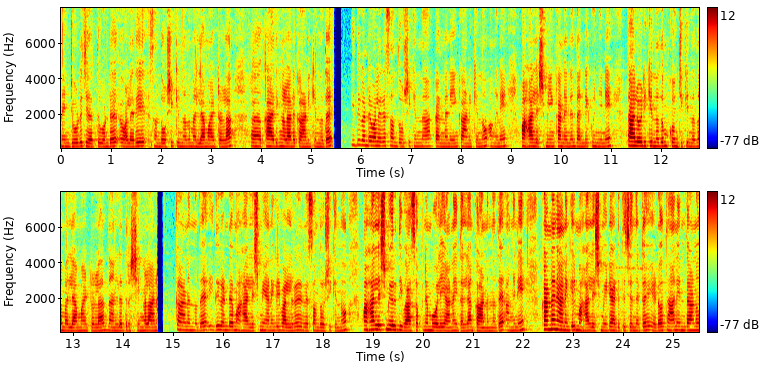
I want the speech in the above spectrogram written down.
നെഞ്ചോട് ചേർത്തുകൊണ്ട് വളരെ സന്തോഷിക്കുന്നതുമെല്ലാമായിട്ടുള്ള കാര്യങ്ങളാണ് കാണിക്കുന്നത്. ഇത് കണ്ട് വളരെ സന്തോഷിക്കുന്ന കണ്ണനെയും കാണിക്കുന്നു. അങ്ങനെ മഹാലക്ഷ്മിയും കണ്ണനും തന്റെ കുഞ്ഞിനെ താലോലിക്കുന്നതും കൊഞ്ചിക്കുന്നതും എല്ലാമായിട്ടുള്ള നല്ല ദൃശ്യങ്ങളാണ് കാണുന്നത് ഇത് കണ്ട് മഹാലക്ഷ്മി ആണെങ്കിൽ വളരെ സന്തോഷിക്കുന്നു. മഹാലക്ഷ്മി ഒരു ദിവാസ്വപ്നം പോലെയാണ് ഇതെല്ലാം കാണുന്നത്. അങ്ങനെ കണ്ണനാണെങ്കിൽ മഹാലക്ഷ്മിയുടെ അടുത്ത് ചെന്നിട്ട് എടോ താൻ എന്താണ്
